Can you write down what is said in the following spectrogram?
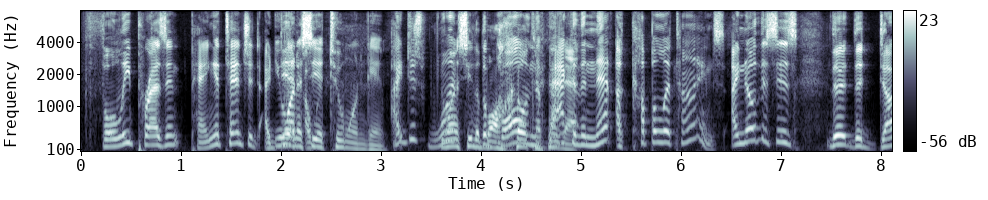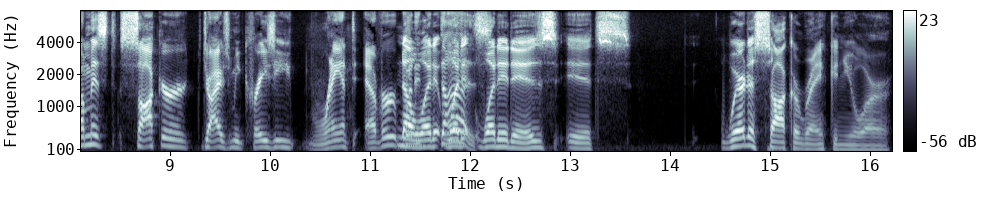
fully present, paying attention. I you did. want to see I, a 2-1 game. I just want, wanna see the ball go in the through the back of the net a couple of times. I know this is the the dumbest soccer drives me crazy rant ever. No, but what it it, what it, what it is, it's where does soccer rank in your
